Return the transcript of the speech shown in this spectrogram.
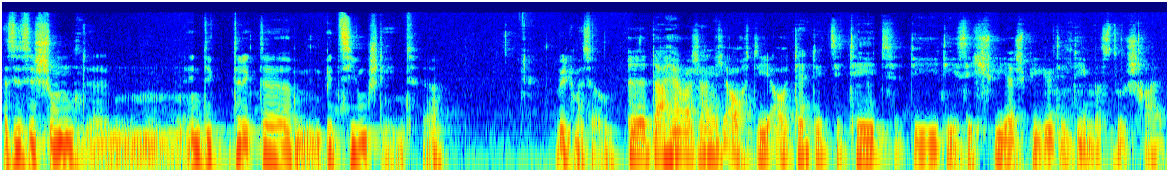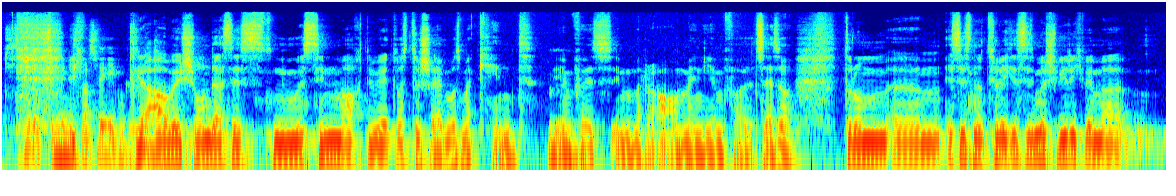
Also es ist schon ähm, in direkter Beziehung stehend. Ja würde ich mal sagen. Äh, daher wahrscheinlich auch die Authentizität, die, die sich widerspiegelt in dem, was du schreibst. Oder zumindest, ich was wir eben gesagt haben. Ich glaube schon, dass es nur Sinn macht, über etwas zu schreiben, was man kennt. Mhm. Ebenfalls im Rahmen, jedenfalls. Also, drum ähm, ist es natürlich, es ist immer schwierig, wenn man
